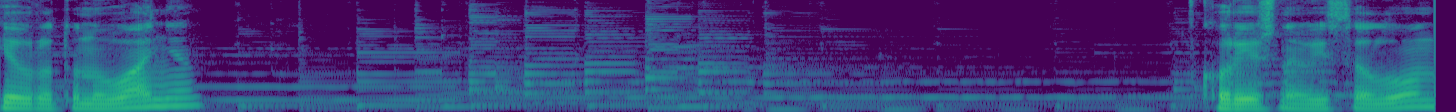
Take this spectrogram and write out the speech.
Євротонування. Коричневий салон.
